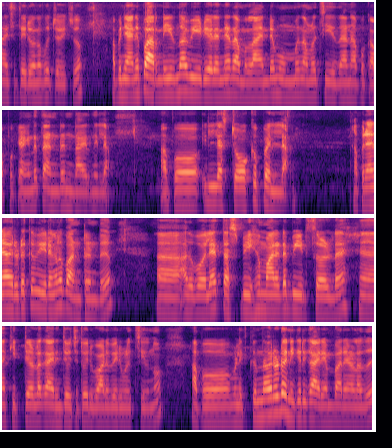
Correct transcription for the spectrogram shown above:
അയച്ചു തരുമോ എന്നൊക്കെ ചോദിച്ചു. അപ്പോൾ ഞാൻ പറഞ്ഞിരുന്ന വീഡിയോയിൽ തന്നെ റമലാന്റെ മുമ്പ് നമ്മൾ ചെയ്തതാണ്. അപ്പോൾ കപ്പക്കിഴങ്ങിന്റെ തണ്ട് ഉണ്ടായിരുന്നില്ല. അപ്പോൾ ഇല്ല സ്റ്റോക്ക് ഇപ്പം ഇല്ല. അപ്പോൾ ഞാൻ അവരോടൊക്കെ വിവരങ്ങൾ പറഞ്ഞിട്ടുണ്ട്. അതുപോലെ തസ്ബീഹ് മാലയുടെ ബീഡ്സുകളുടെ കിറ്റുകളുടെ കാര്യം ചോദിച്ചിട്ട് ഒരുപാട് പേര് വിളിച്ചിരുന്നു. അപ്പോൾ വിളിക്കുന്നവരോട് എനിക്കൊരു കാര്യം പറയാനുള്ളത്.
